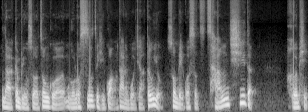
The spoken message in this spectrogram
那更不用说中国、俄罗斯这些广大的国家都有说美国是长期的和平、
